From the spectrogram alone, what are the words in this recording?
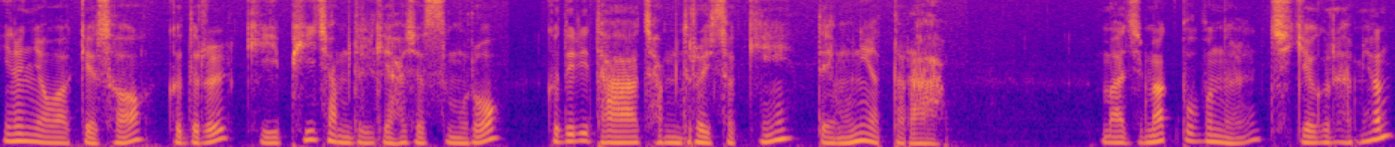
이는 여호와께서 그들을 깊이 잠들게 하셨으므로 그들이 다 잠들어 있었기 때문이었더라. 마지막 부분을 직역을 하면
